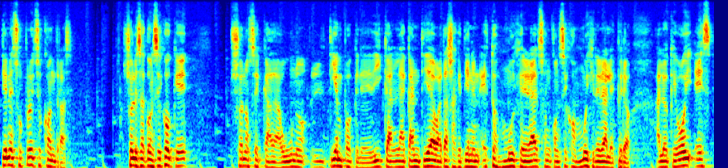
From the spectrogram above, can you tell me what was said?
Tiene sus pros y sus contras. Yo les aconsejo que, yo no sé cada uno el tiempo que le dedican, la cantidad de batallas que tienen, esto es muy general, son consejos muy generales, pero a lo que voy es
